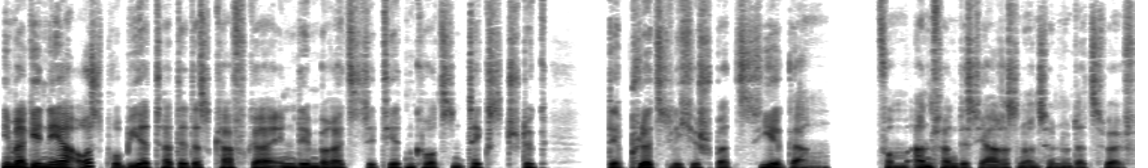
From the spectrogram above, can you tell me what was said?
Imaginär ausprobiert hatte das Kafka in dem bereits zitierten kurzen Textstück Der plötzliche Spaziergang vom Anfang des Jahres 1912.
